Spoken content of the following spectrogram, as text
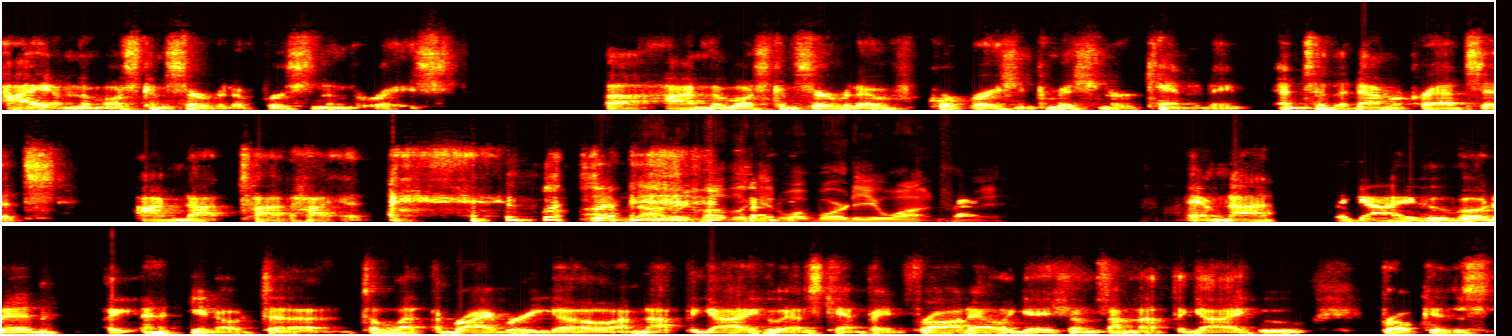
I am the most conservative person in the race. Uh, I'm the most conservative corporation commissioner candidate, and to the Democrats, it's I'm not Todd Hiett. I'm not Republican. What more do you want from me? I am not the guy who voted you know, to to let the bribery go. I'm not the guy who has campaign fraud allegations. I'm not the guy who broke his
